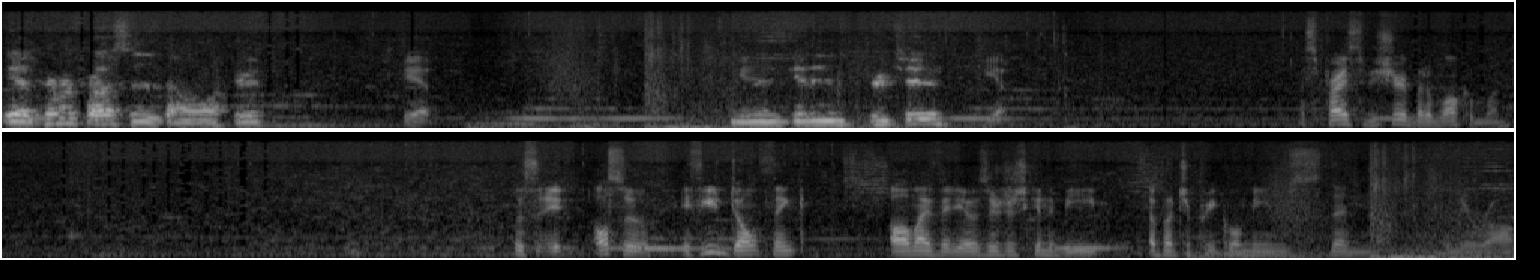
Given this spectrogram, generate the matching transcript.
Yeah, permafrost is Dawnwalker, Yep. and then get in through two. Yep. A surprise to be sure, but a welcome one. Listen, it, also, if you don't think all my videos are just gonna be a bunch of prequel memes, then, then you're wrong.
